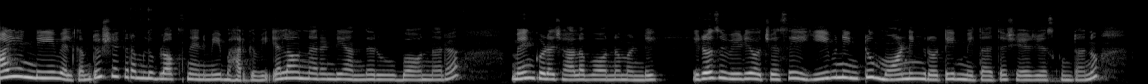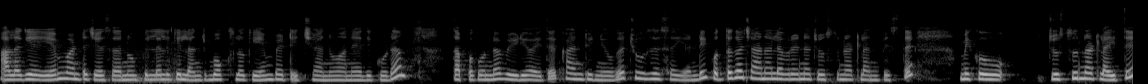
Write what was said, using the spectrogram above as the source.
హాయ్ అండి. వెల్కమ్ టు శేఖరములు బ్లాగ్స్. నేను మీ భార్గవి. ఎలా ఉన్నారండి అందరూ? బాగున్నారా? మేము కూడా చాలా బాగున్నామండి. ఈరోజు వీడియో వచ్చేసి ఈవినింగ్ టు మార్నింగ్ రొటీన్ మీతో అయితే షేర్ చేసుకుంటాను. అలాగే ఏం వంట చేశాను, పిల్లలకి లంచ్ బాక్స్‌లోకి ఏం పెట్టించాను అనేది కూడా తప్పకుండా వీడియో అయితే కంటిన్యూగా చూసేసేయండి. కొత్తగా ఛానల్ ఎవరైనా చూస్తున్నట్లు అనిపిస్తే మీకు చూస్తున్నట్లయితే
